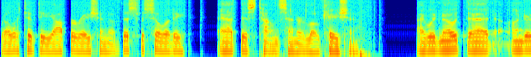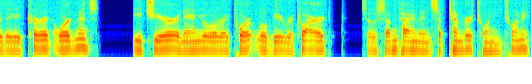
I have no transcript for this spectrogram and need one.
relative to the operation of this facility at this town center location. I would note that under the current ordinance, each year an annual report will be required. So sometime in September 2020,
